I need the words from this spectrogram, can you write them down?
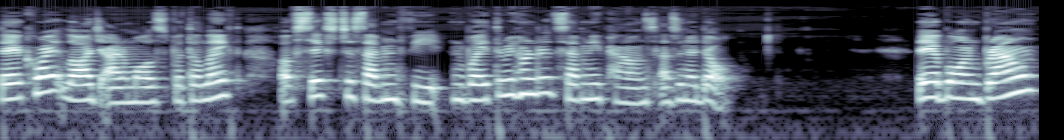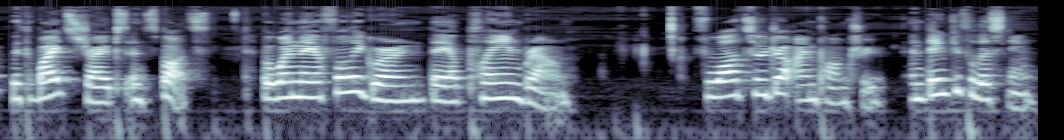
They are quite large animals with a length of 6 to 7 feet and weigh 370 pounds as an adult. They are born brown with white stripes and spots, but when they are fully grown, they are plain brown. For Wild Suzhou, I'm Palm Tree, and thank you for listening.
